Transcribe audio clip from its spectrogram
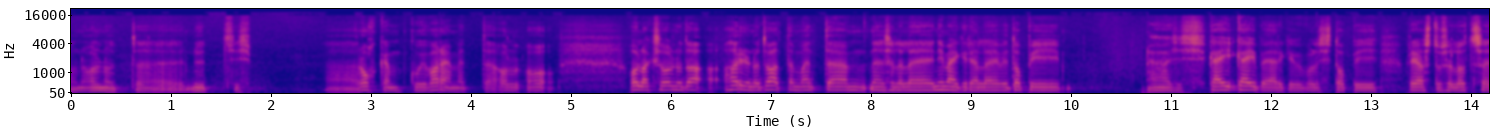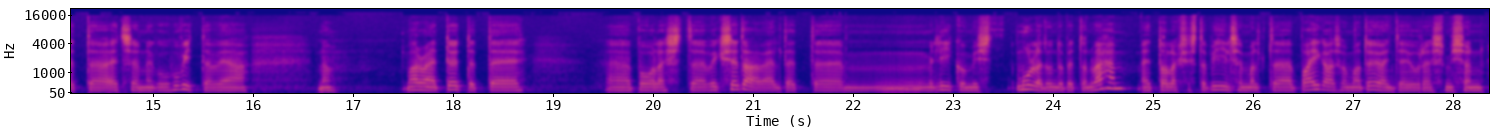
on olnud äh, nüüd siis äh, rohkem kui varem, et ol-, ollakse olnud harjunud vaatama, et sellele nimekirjale või topi siis käi-, käibe järgi võib-olla siis topi reastusele otsa, et, et see on nagu huvitav ja noh, ma arvan, et töötajate Äh, poolest äh, võiks seda öelda, et ähm, liikumist mulle tundub, et on vähem, et ollakse stabiilsemalt äh, paigas oma tööandja juures, mis on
